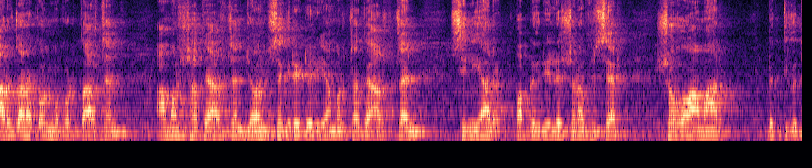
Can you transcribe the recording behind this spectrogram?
আরও যারা কর্মকর্তা আছেন আমার সাথে আসছেন জয়েন্ট সেক্রেটারি আমার সাথে আসছেন সিনিয়র পাবলিক রিলেশন অফিসার সহ আমার ব্যক্তিগত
